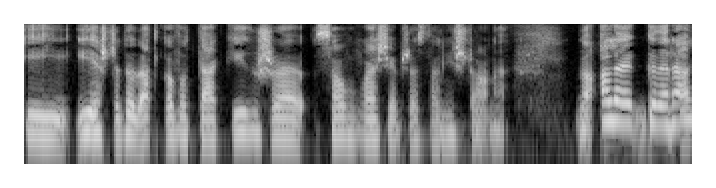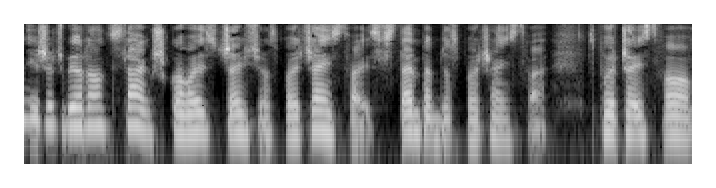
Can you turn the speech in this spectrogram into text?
i, jeszcze dodatkowo takich, że są właśnie przez to niszczone. No ale generalnie rzecz biorąc, tak, szkoła jest częścią społeczeństwa, jest wstępem do społeczeństwa. Społeczeństwo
